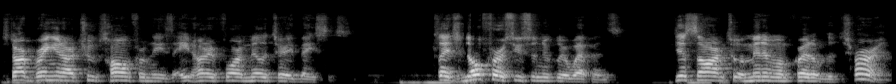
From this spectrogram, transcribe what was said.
start bringing our troops home from these 800 foreign military bases, pledge no first use of nuclear weapons, disarm to a minimum credible deterrent,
